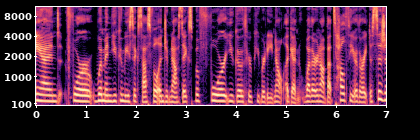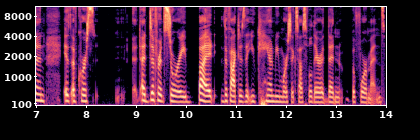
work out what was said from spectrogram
And for women, you can be successful in gymnastics before you go through puberty. Now, again, whether or not that's healthy or the right decision is, of course, a different story, but the fact is that you can be more successful there than before men's.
